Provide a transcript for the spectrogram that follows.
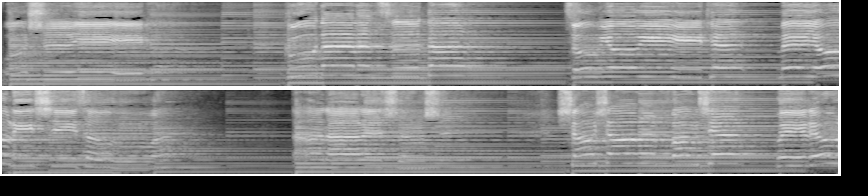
我是一颗孤单的子弹总城市，小小的房间，会流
